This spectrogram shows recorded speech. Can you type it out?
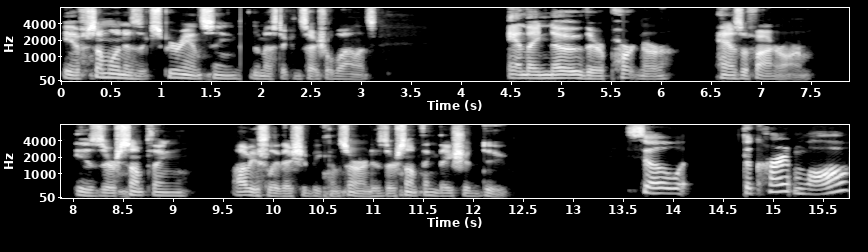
if someone is experiencing domestic and sexual violence and they know their partner has a firearm, is there something, obviously, they should be concerned. Is there something they should do? So, the current law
